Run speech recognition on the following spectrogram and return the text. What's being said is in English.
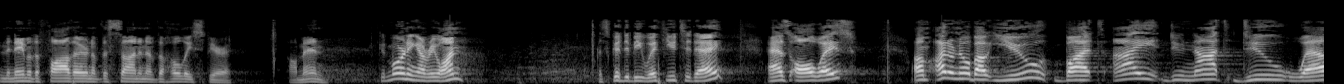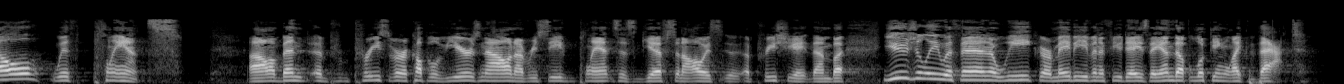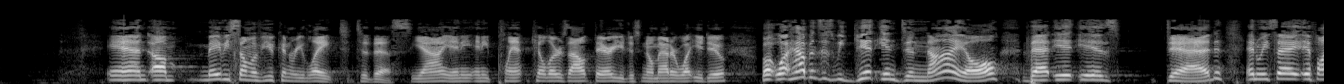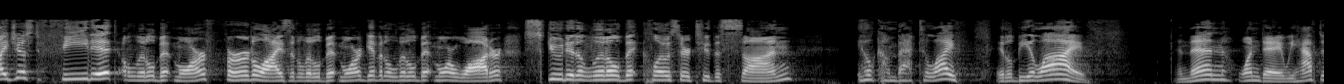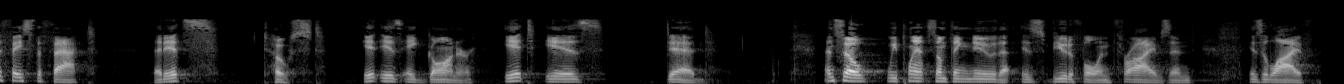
In the name of the Father and of the Son and of the Holy Spirit. Amen. Good morning, everyone. It's good to be with you today, as always. Um, I don't know about you, but I do not do well with plants. Uh, I've been a priest for a couple of years now and I've received plants as gifts and I always uh, appreciate them, but usually within a week or maybe even a few days they end up looking like that. And um, maybe some of you can relate to this. Yeah, any any plant killers out there? You just no matter what you do. But what happens is we get in denial that it is dead, and we say, if I just feed it a little bit more, fertilize it a little bit more, give it a little bit more water, scoot it a little bit closer to the sun, it'll come back to life. It'll be alive. And then one day we have to face the fact that it's toast. It is a goner. It is dead. And so we plant something new that is beautiful and thrives and is alive.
